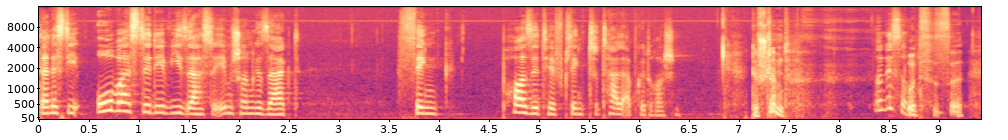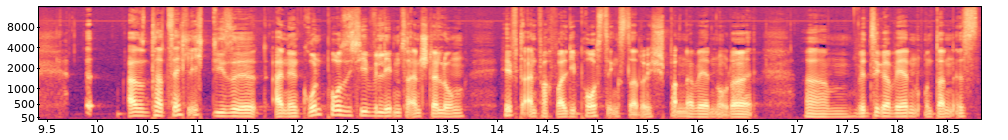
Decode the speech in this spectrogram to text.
dann ist die oberste Devise, hast du eben schon gesagt, think positive klingt total abgedroschen. Das stimmt. Und ist so. Und ist, äh, also tatsächlich diese eine grundpositive Lebenseinstellung hilft einfach, weil die Postings dadurch spannender werden oder ähm, witziger werden und dann ist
